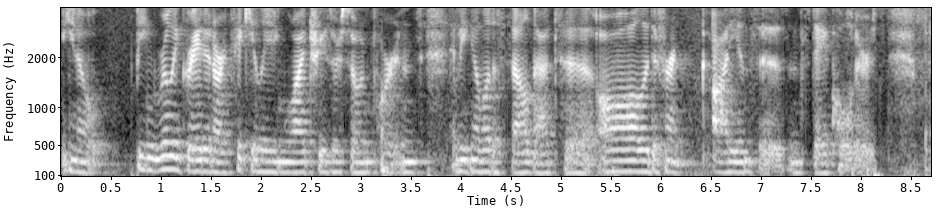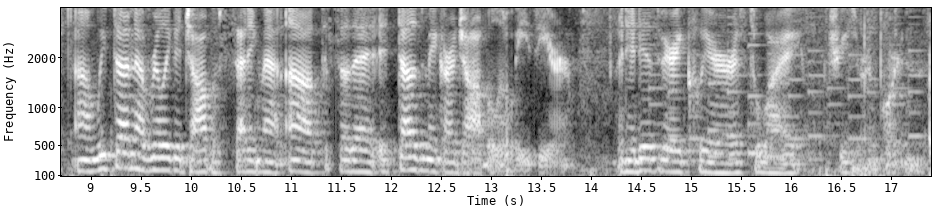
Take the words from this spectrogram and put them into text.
you know, being really great at articulating why trees are so important and being able to sell that to all the different audiences and stakeholders. Um, we've done a really good job of setting that up so that it does make our job a little easier. And it is very clear as to why trees are important.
